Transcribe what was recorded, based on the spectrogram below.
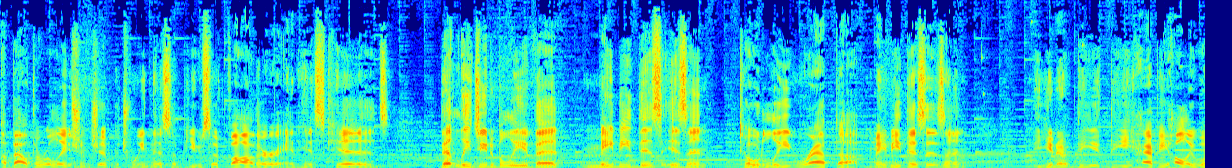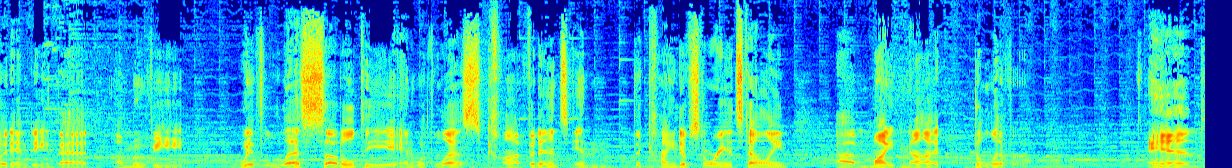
about the relationship between this abusive father and his kids that leads you to believe that maybe this isn't totally wrapped up. Maybe this isn't you know the the happy Hollywood ending that a movie with less subtlety and with less confidence in the kind of story it's telling uh, might not deliver. And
